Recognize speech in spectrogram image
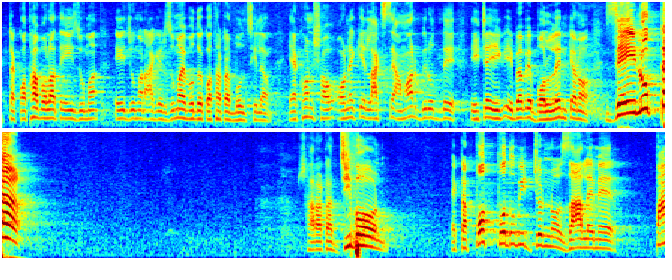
একটা কথা বলাতে এই জুমা, এই জুমার আগের জুমায় বোধহয় কথাটা বলছিলাম। এখন সব অনেকে লাগছে আমার বিরুদ্ধে এইটা এইভাবে বললেন কেন? যেই লোকটা সারাটা জীবন একটা পথ পদবীর জন্য জালেমের পা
